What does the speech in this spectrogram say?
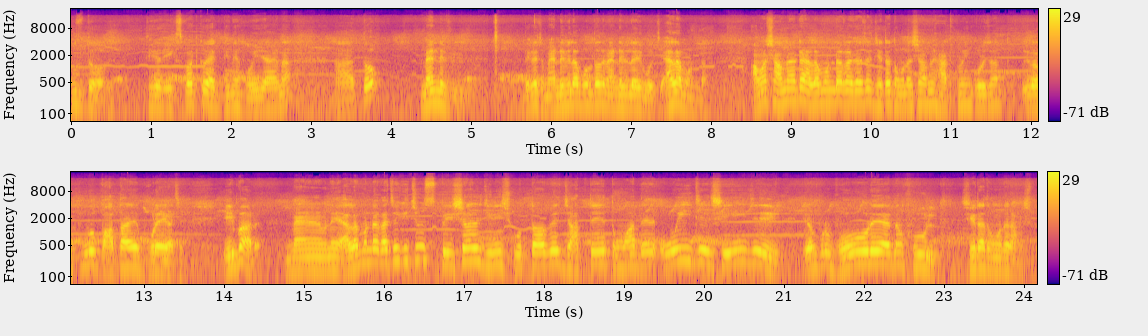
বুঝতে হবে। ঠিক আছে এক্সপার্ট করে একদিনে হয়ে যায় না। তো ম্যান্ডেভিলা, দেখেছ? ম্যান্ডেভিলা বলতে হলে ম্যান্ডেভিলাই বলছি, অ্যালামন্ডা। আমার সামনে একটা অ্যালামন্ডা গাছ আছে, যেটা তোমাদের সামনে হার্ট প্রুনিং করেছিলাম, এবার পুরো পাতায় ভরে গেছে। এবার মানে অ্যালামন্ডা গাছে কিছু স্পেশাল জিনিস করতে হবে যাতে তোমাদের ওই যে, সেই যে এরকম পুরো ভরে একদম ফুল, সেটা তোমাদের আসবে।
